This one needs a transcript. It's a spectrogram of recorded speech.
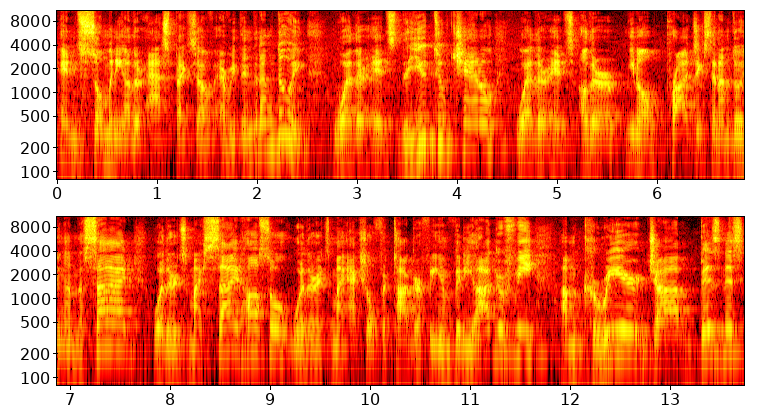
in so many other aspects of everything that I'm doing. Whether it's the YouTube channel, whether it's other, you know, projects that I'm doing on the side, whether it's my side hustle, whether it's my actual photography and videography, um, career, job, business,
